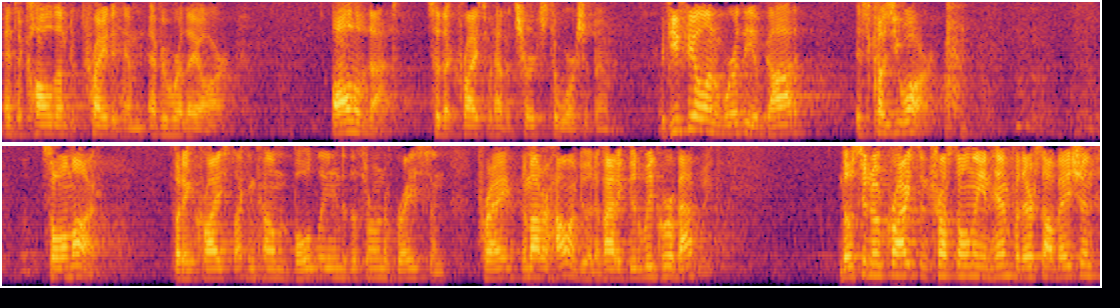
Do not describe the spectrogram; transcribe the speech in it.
and to call them to pray to him everywhere they are. All of that so that Christ would have a church to worship him. If you feel unworthy of God, it's because you are. So am I. But in Christ, I can come boldly into the throne of grace and pray no matter how I'm doing, if I had a good week or a bad week. Those who know Christ and trust only in Him for their salvation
